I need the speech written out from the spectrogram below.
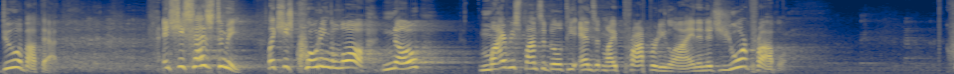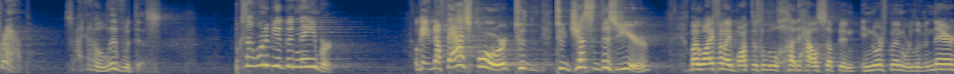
do about that? and she says to me, like she's quoting the law, No, my responsibility ends at my property line and it's your problem. Crap. So I got to live with this because I want to be a good neighbor. Okay, now fast forward to, to just this year. My wife and I bought this little HUD house up in, in Northglenn. We're living there.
